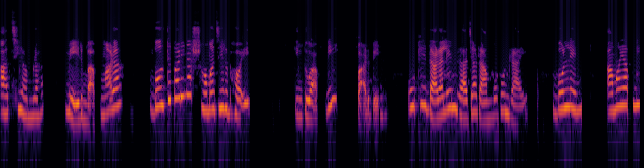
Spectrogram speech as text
আছি আমরা। মেয়ের বাপ মারা বলতে পারি না সমাজের ভয়ে। কিন্তু আপনি পারবেন। উঠে দাঁড়ালেন রাজা রামমোহন রায়। বললেন, আমায় আপনি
